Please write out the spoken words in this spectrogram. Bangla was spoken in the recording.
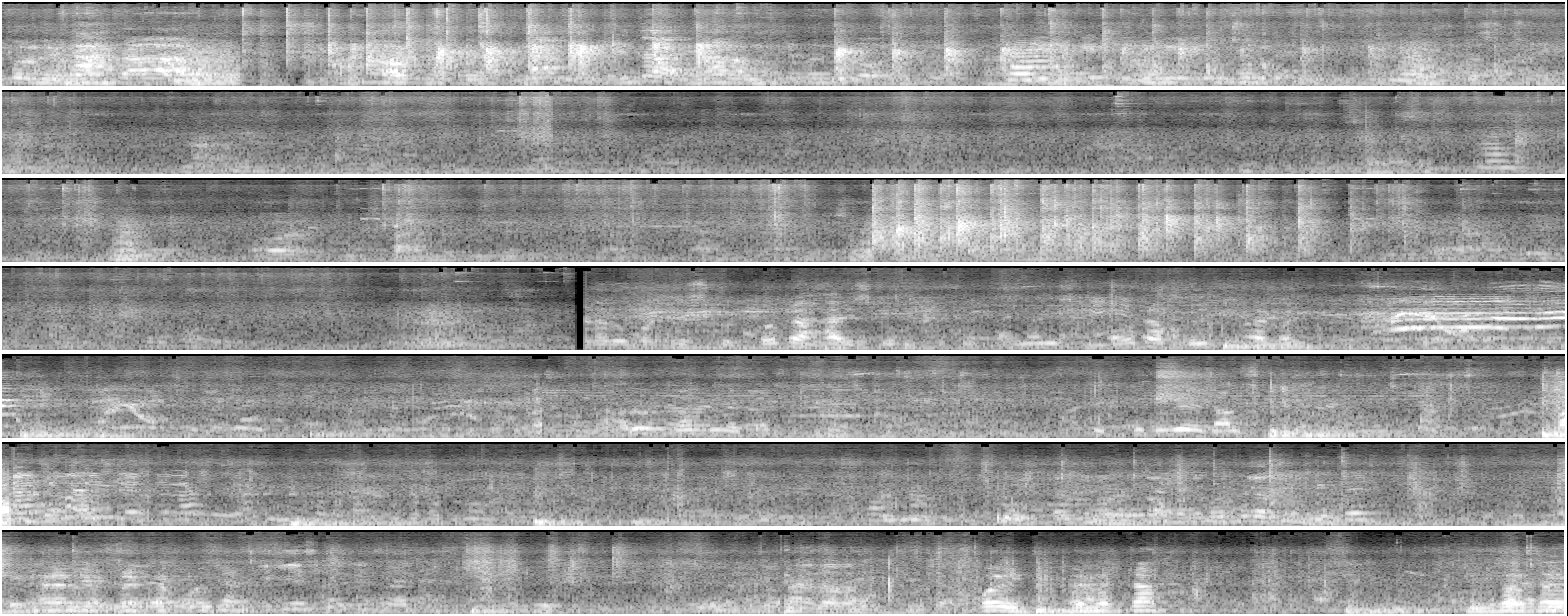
이건 내가 아까 아, 그냥 기다 나는. ওটা হাই স্কুল প্রাইমারি স্কুল ওটা প্রাইমারি একটু দূরে গার্লস স্কুল। ওই হেলমেটটা প্রিন্সিপাল স্যার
